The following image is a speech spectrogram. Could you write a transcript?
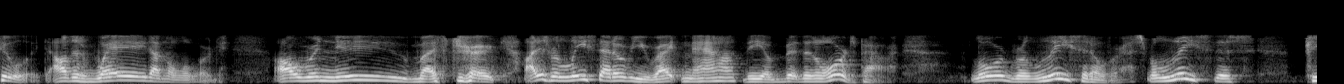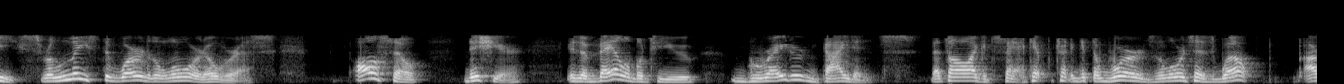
to it. I'll just wait on the Lord. I'll renew my strength. I just release that over you right now, the, the Lord's power. Lord, release it over us. Release this peace. Release the word of the Lord over us. Also, this year is available to you greater guidance. That's all I could say. I kept trying to get the words. The Lord says, well, I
